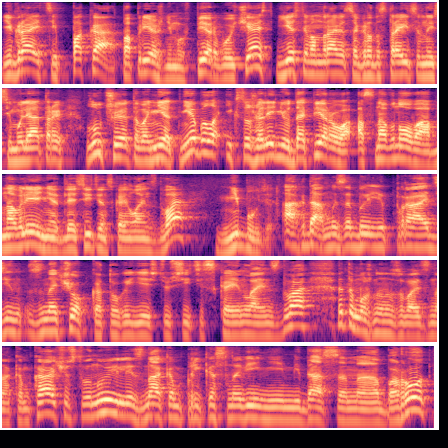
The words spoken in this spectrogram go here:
играйте пока по-прежнему в первую часть. Если вам нравятся градостроительные симуляторы, лучше этого нет, не было. И, к сожалению, до первого основного обновления для City Skylines 2 не будет. Ах да, мы забыли про один значок, который есть у City Skylines 2. Это можно называть знаком качества, ну или знаком прикосновения Мидаса наоборот.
